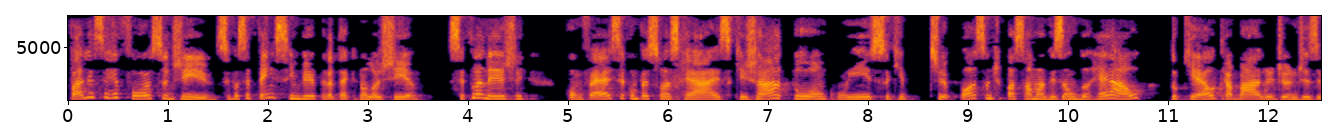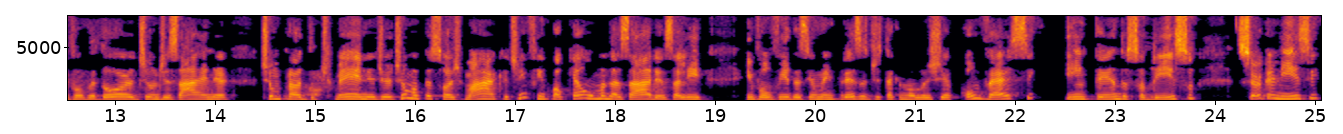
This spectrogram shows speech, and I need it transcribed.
vale esse reforço de, se você pensa em vir para a tecnologia, se planeje, converse com pessoas reais que já atuam com isso, que te, possam te passar uma visão do real do que é o trabalho de um desenvolvedor, de um designer, de um product manager, de uma pessoa de marketing, enfim, qualquer uma das áreas ali envolvidas em uma empresa de tecnologia, converse e entenda sobre isso, se organize,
